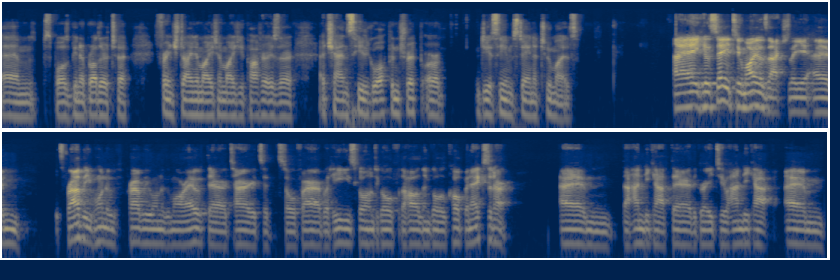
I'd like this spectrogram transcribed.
Um, suppose being a brother to French Dynamite and Mighty Potter, is there a chance he'll go up and trip, or do you see him staying at two miles? Uh, he'll stay at two miles actually. Um, it's probably one of probably one of the more out there targets so far, but he's going to go for the Haldon Gold Cup in Exeter um, the handicap there, the grade two handicap. Um,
